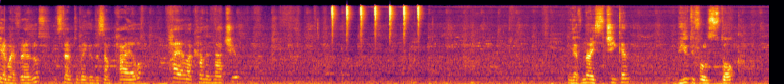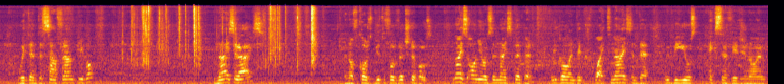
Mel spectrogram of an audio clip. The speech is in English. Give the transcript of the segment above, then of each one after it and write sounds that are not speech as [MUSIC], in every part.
Okay, my friends, it's time to make the some paella. Paella caminaccio. We have nice chicken, beautiful stock within the saffron people. Nice rice, and of course beautiful vegetables. Nice onions and nice pepper. We go and the quite nice and the, we be use extra virgin oil.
